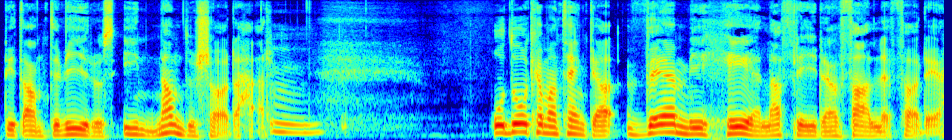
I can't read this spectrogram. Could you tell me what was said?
ditt antivirus innan du kör det här. Mm. Och då kan man tänka, vem i hela friden faller för det?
